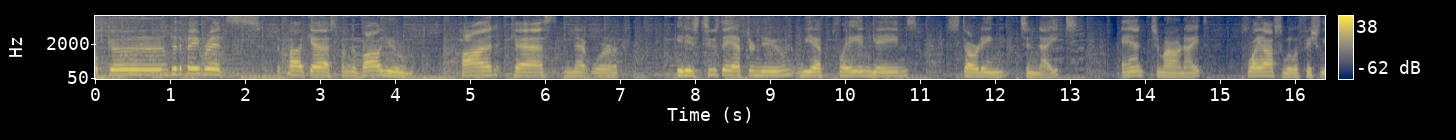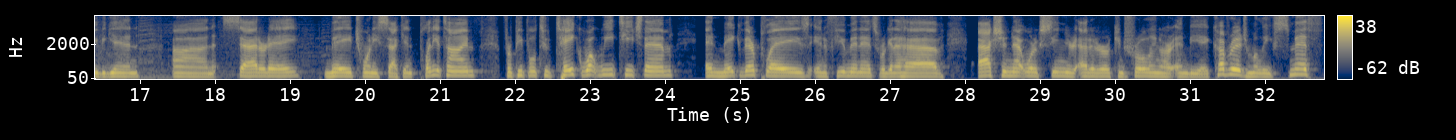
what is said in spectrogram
Welcome to the favorites, the podcast from the Volume Podcast Network. It is Tuesday afternoon. We have play-in games starting tonight and tomorrow night. Playoffs will officially begin on Saturday, May 22nd. Plenty of time for people to take what we teach them and make their plays in a few minutes. We're going to have Action Network senior editor controlling our NBA coverage, Malik Smith,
